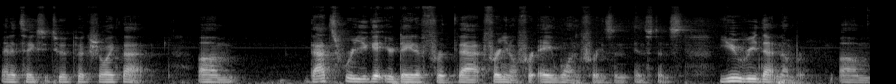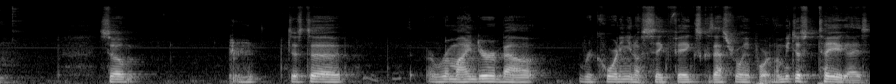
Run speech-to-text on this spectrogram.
and it takes you to a picture like that. Um, that's where you get your data for that, for, you know, for A1, for instance. You read that number. Um, so just a, a reminder about recording, you know, sig figs, because that's really important. Let me just tell you guys,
